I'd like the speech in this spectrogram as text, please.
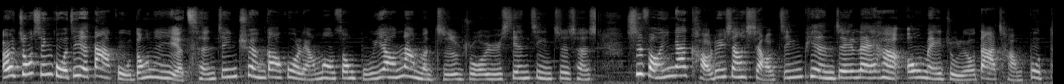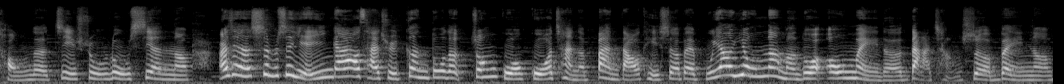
而中芯国际的大股东呢，也曾经劝告过梁孟松，不要那么执着于先进制程，是否应该考虑像小晶片这一类和欧美主流大厂不同的技术路线呢？而且呢，是不是也应该要采取更多的中国国产的半导体设备，不要用那么多欧美的大厂设备呢？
